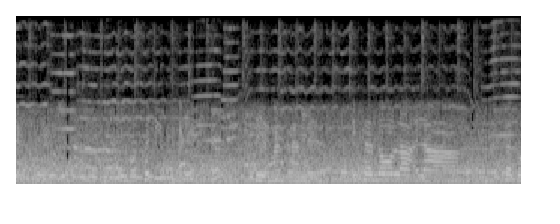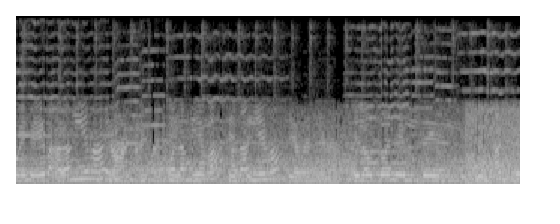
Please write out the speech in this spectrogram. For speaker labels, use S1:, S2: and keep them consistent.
S1: el bocetito, ¿sí? ¿Eh?
S2: Sí, el más grande.
S1: Esa no, la, la, esa no es Eva, Adán y Eva, ¿era?
S2: No, hay-
S1: Adán y Eva?
S2: Sí,
S1: Adán y Eva.
S2: Sí, Adán y Eva.
S1: El otro es el del, del parque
